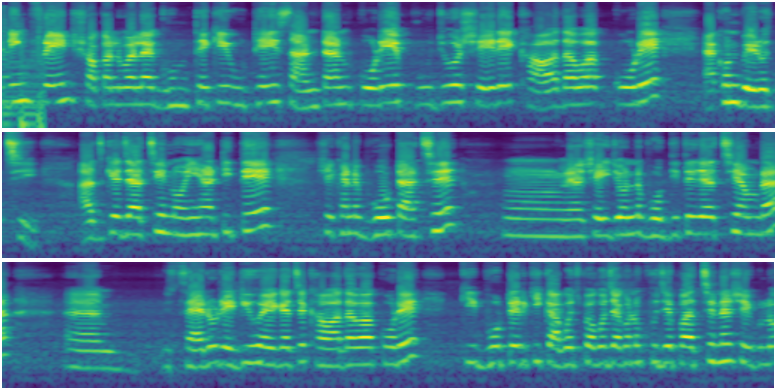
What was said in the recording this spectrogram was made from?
মর্নিং ফ্রেন্ড সকালবেলা ঘুম থেকে উঠেই স্নান করে, পুজো সেরে খাওয়া দাওয়া করে এখন বেরোচ্ছি। আজকে যাচ্ছি নৈহাটিতে, সেখানে ভোট আছে। সেই জন্য ভোট দিতে যাচ্ছি আমরা। স্যারও রেডি হয়ে গেছে খাওয়া দাওয়া করে। কি ভোটের কি কাগজ ফাগজ এখনও খুঁজে পাচ্ছে না, সেগুলো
